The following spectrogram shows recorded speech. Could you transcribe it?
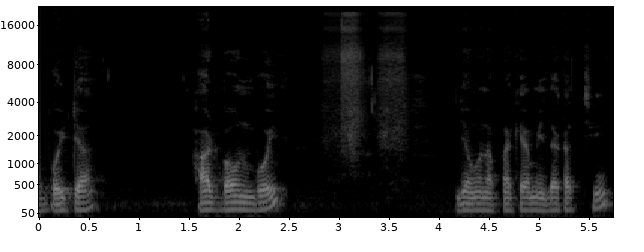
বইটা হার্ড বাউন্ড বই। যেমন আপনাকে আমি দেখাচ্ছি।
